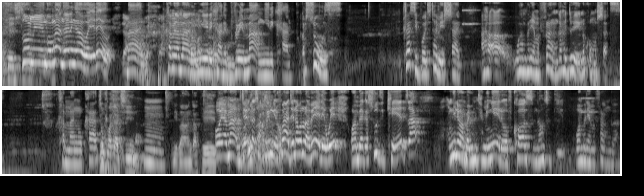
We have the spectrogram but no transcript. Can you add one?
Fresh. suminga umwana wari ngaboyerewe Ya. man cameraman Kama- mwerekane vraiment mwerekane ku gashuzi. Classy boy tutabeshanye aha ah, wambariye amafaranga ngahe duhereye no ku mushatsi? Kamanuka tuka- tumfa gacini Mm. nibanga kweli oya man je ndashaka kubimbwira ko yaje ndabona uraberewe. Wambaye agashuzi keza. Nyine wambaye ibintu utamenyerewe of course ngaho tubwira. Wambariye amafaranga?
